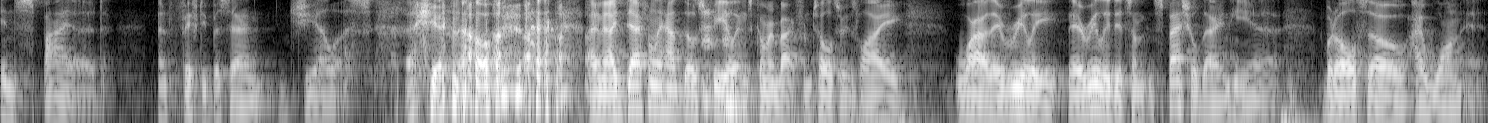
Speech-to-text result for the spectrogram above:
inspired and 50% jealous, you know? and I definitely had those feelings coming back from Tulsa. It's like, wow, they really they really did something special down here, but also I want it.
